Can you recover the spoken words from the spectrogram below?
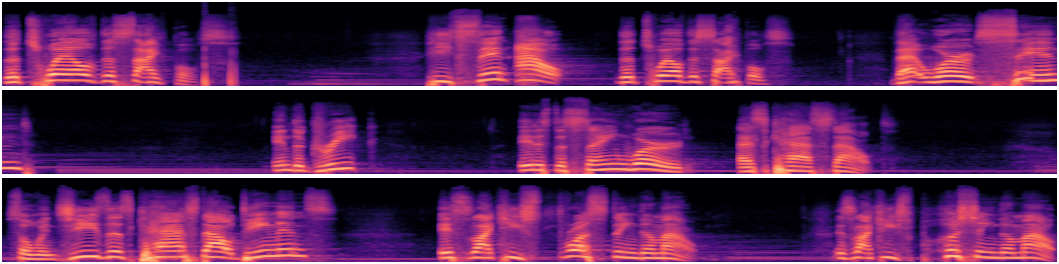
the 12 disciples. He sent out the 12 disciples. That word send in the Greek, it is the same word as cast out. So when Jesus cast out demons, it's like he's thrusting them out. It's like he's pushing them out.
